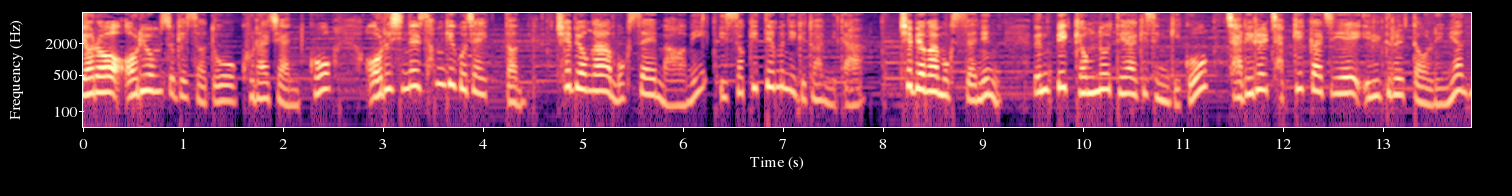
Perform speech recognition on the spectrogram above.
여러 어려움 속에서도 굴하지 않고 어르신을 섬기고자 했던 최병아 목사의 마음이 있었기 때문이기도 합니다. 최병아 목사는 은빛 경로대학이 생기고 자리를 잡기까지의 일들을 떠올리면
